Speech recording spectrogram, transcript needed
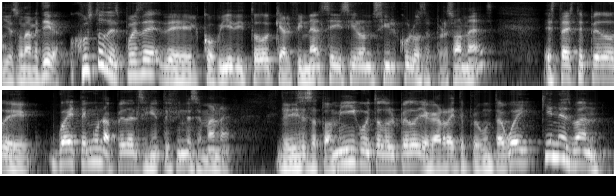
y es una mentira. Justo después de- del COVID y todo, que al final se hicieron círculos de personas, está este pedo de, güey, tengo una peda el siguiente fin de semana. Le dices a tu amigo y todo el pedo y agarra y te pregunta, güey, ¿quiénes van?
